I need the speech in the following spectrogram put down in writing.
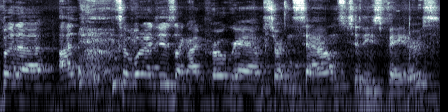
but uh, I, so what I do is like I program certain sounds to these faders,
